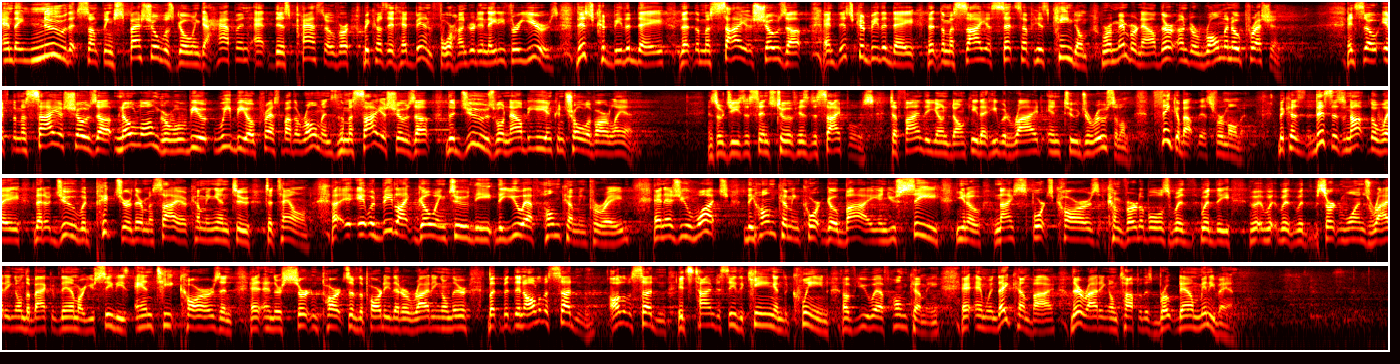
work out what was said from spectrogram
and they knew that something special was going to happen at this Passover because it had been 483 years. This could be the day that the Messiah shows up, and this could be the day that the Messiah sets up his kingdom. Remember now, they're under Roman oppression. And so, if the Messiah shows up, no longer will we, we be oppressed by the Romans. The Messiah shows up, the Jews will now be in control of our land. And so Jesus sends two of his disciples to find the young donkey that he would ride into Jerusalem. Think about this for a moment because this is not the way that a Jew would picture their Messiah coming into to town. Uh, it, it, would be like going to the, the UF homecoming parade, and as you watch the homecoming court go by and you see, you know, nice sports cars, convertibles with, with, the, with, with, with certain ones riding on the back of them, or you see these antique cars and, and, and there's certain parts of the party that are riding on there. But, but then all of a sudden, all of a sudden, it's time to see the king and the queen of UF homecoming. And, and when they come by, they're riding on top of this broke down minivan.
